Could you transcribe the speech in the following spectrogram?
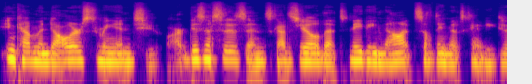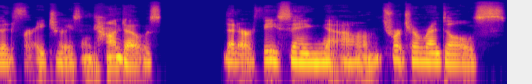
income and dollars coming into our businesses in Scottsdale, that's maybe not something that's going to be good for HOAs and condos that are facing um, short term rentals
